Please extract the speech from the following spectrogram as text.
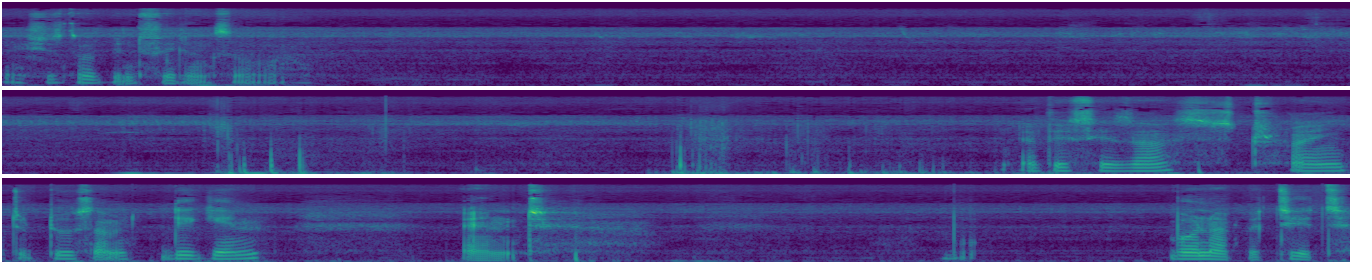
yeah, she's not been feeling so well. This is us trying to do some digging and bon appetit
